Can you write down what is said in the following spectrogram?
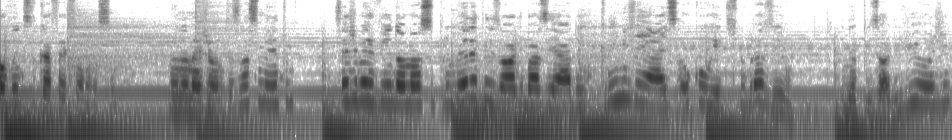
ouvintes do Café Forense. Meu nome é Jonas Nascimento. Seja bem-vindo ao nosso primeiro episódio baseado em crimes reais ocorridos no Brasil. E no episódio de hoje,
